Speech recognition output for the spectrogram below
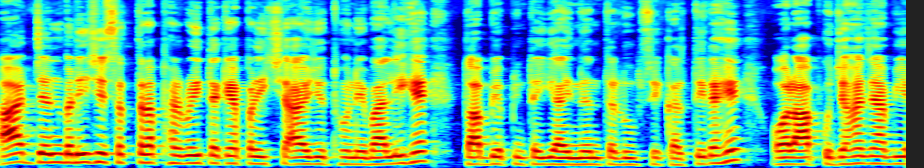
आठ जनवरी से सत्रह फरवरी तक यह परीक्षा आयोजित होने वाली है। तो आप भी अपनी तैयारी निरंतर रूप से करते रहें और आपको जहाँ जहाँ भी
